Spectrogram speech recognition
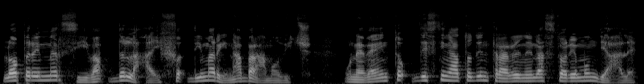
l'opera immersiva The Life di Marina Abramovic, un evento destinato ad entrare nella storia mondiale,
